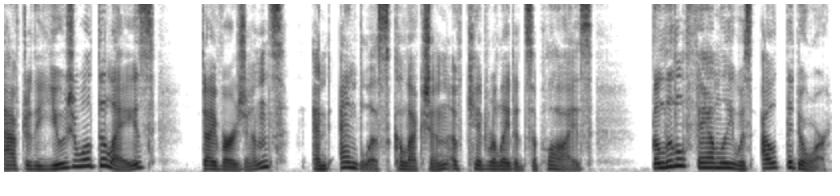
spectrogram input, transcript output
after the usual delays, diversions, and endless collection of kid related supplies, the little family was out the door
